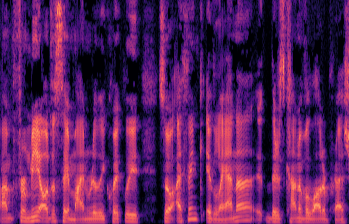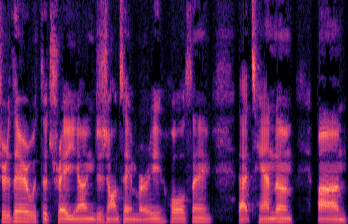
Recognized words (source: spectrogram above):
Um, for me, I'll just say mine really quickly. So I think Atlanta, there's kind of a lot of pressure there with the Trae Young, Dejounte Murray whole thing, that tandem. Um,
